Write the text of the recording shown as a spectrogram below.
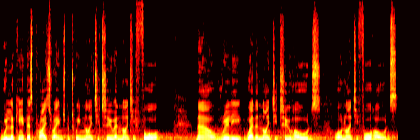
we're looking at this price range between 92 and 94. Now, really, whether 92 holds or 94 holds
